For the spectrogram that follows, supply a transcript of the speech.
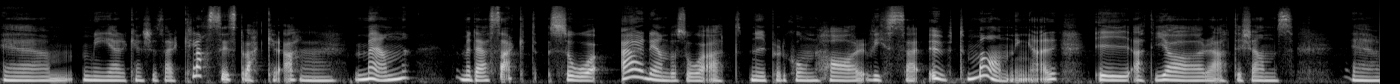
eh, mer kanske så här klassiskt vackra. Mm. Men med det sagt så är det ändå så att nyproduktion har vissa utmaningar i att göra att det känns eh,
